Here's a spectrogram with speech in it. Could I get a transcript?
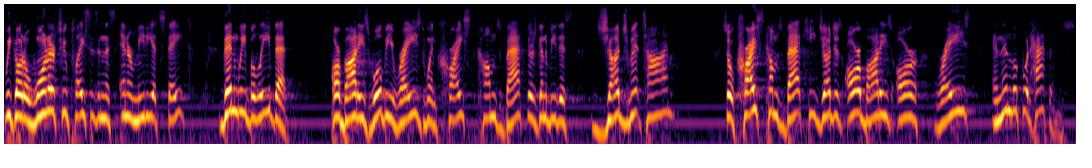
we go to one or two places in this intermediate state. Then we believe that our bodies will be raised when Christ comes back. There's going to be this judgment time. So Christ comes back, he judges, our bodies are raised, and then look what happens.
